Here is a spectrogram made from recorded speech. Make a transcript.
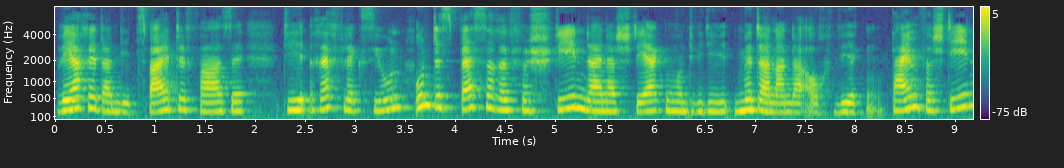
wäre dann die zweite Phase die Reflexion und das bessere Verstehen deiner Stärken und wie die miteinander auch wirken. Beim Verstehen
